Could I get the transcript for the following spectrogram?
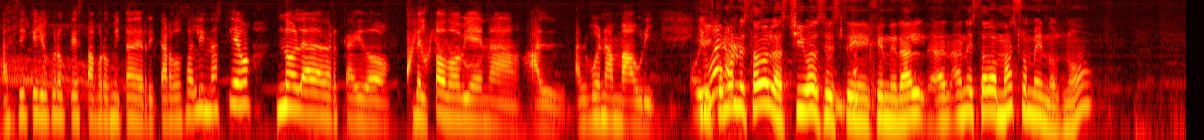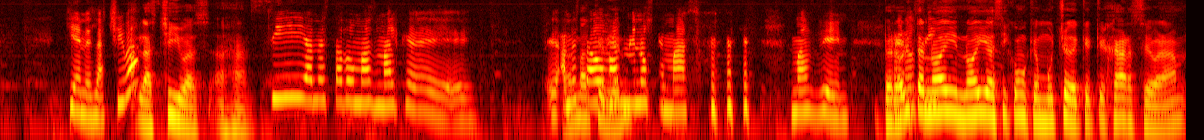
así que yo creo que esta bromita de Ricardo Salinas Pliego no le ha de haber caído del todo bien a- al, al buen Mauri. Oye, Y ¿y bueno, ¿cómo han estado las chivas este, en general? Han, han estado más o menos, ¿no? ¿quiénes? ¿Las Chivas? Las chivas, ajá. Sí, han estado más mal que... eh, han Más estado más bien. menos que más, más bien. Pero, ahorita sí, no hay no hay así como que mucho de qué quejarse, ¿verdad?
